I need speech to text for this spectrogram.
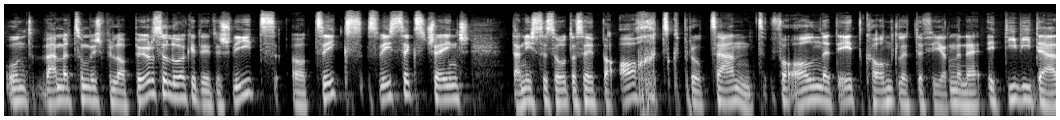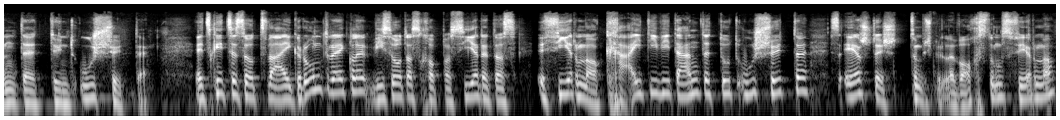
Und wenn wir zum Beispiel an die Börse schauen, in der Schweiz, an die SIX, Swiss Exchange, dann ist es so, dass etwa 80 Prozent von allen dort gehandelten Firmen eine Dividende ausschütten. Jetzt gibt es so zwei Grundregeln, wieso das passieren kann, dass eine Firma keine Dividende ausschüttet. Das erste ist zum Beispiel eine Wachstumsfirma.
